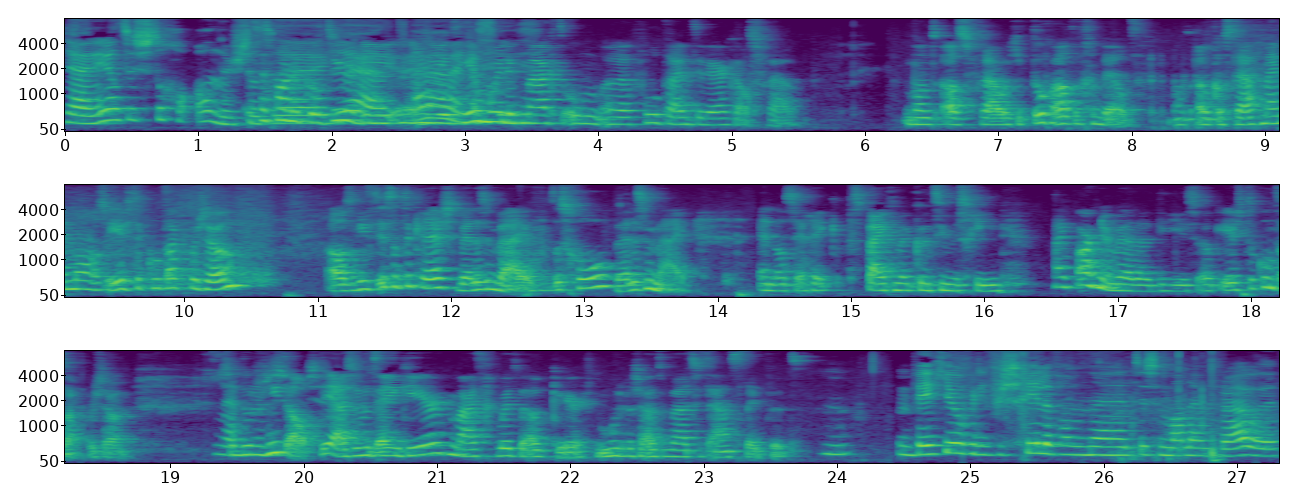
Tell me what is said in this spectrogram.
Ja, in Nederland is het toch wel anders. Het Dat is gewoon een cultuur ja, die, die ja, het heel precies. moeilijk maakt om eh, fulltime te werken als vrouw. Want als vrouw word je toch altijd gebeld. Want ook al staat mijn man als eerste contactpersoon. Als er iets is op de crash, bellen ze mij. Of op de school, bellen ze mij. En dan zeg ik, spijt me, kunt u misschien mijn partner bellen. Die is ook eerste contactpersoon. Ja. Ze doen het niet altijd. Ja, ze doen het één keer, maar het gebeurt wel elke keer. De moeder is automatisch het aanspreekpunt. Een beetje over die verschillen van, eh, tussen mannen en vrouwen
